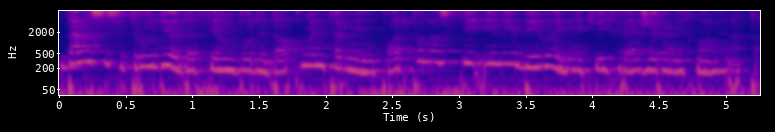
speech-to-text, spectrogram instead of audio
Da li si se trudio da film bude dokumentarni u potpunosti ili je bilo i nekih režiranih momenata?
